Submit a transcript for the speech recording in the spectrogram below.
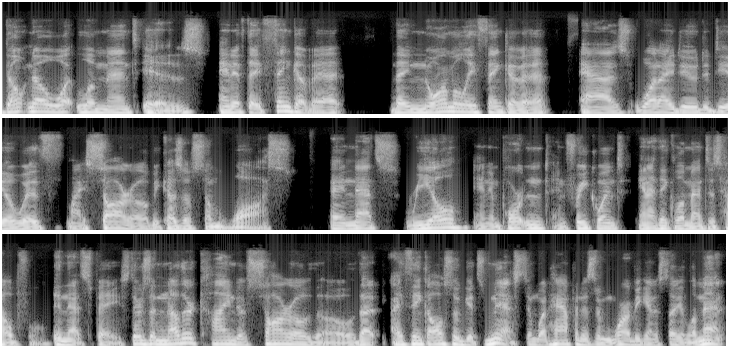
don't know what lament is. And if they think of it, they normally think of it as what I do to deal with my sorrow because of some loss. And that's real and important and frequent. And I think lament is helpful in that space. There's another kind of sorrow, though, that I think also gets missed. And what happened is the more I began to study lament,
